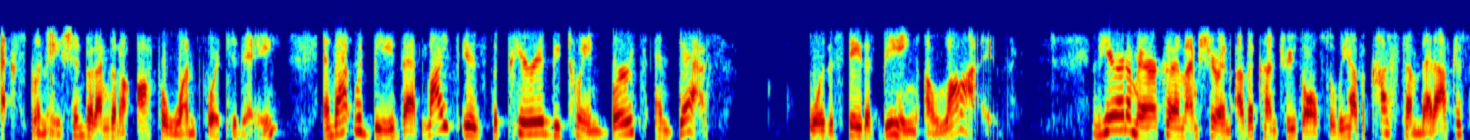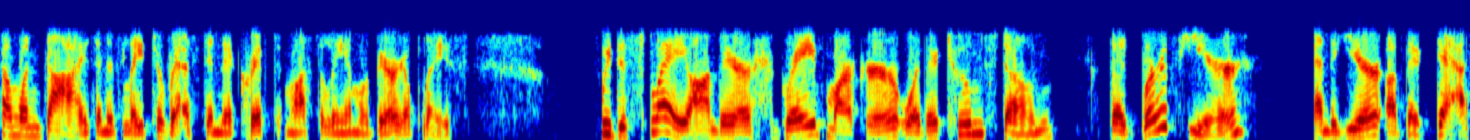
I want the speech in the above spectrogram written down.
explanation, but I'm going to offer one for today, and that would be that life is the period between birth and death, or the state of being alive. And here in America, and I'm sure in other countries also, we have a custom that after someone dies and is laid to rest in their crypt, mausoleum, or burial place, we display on their grave marker or their tombstone the birth year and the year of their death,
